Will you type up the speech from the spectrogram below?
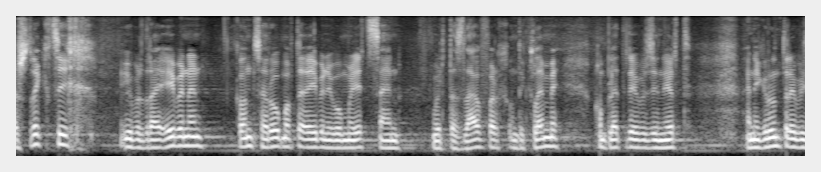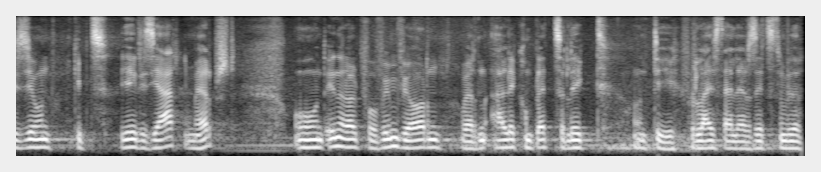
Er streckt sich über drei Ebenen. Ganz herum auf der Ebene, wo wir jetzt sind, wird das Laufwerk und die Klemme komplett revisioniert. Eine Grundrevision gibt es jedes Jahr im Herbst. Und innerhalb von fünf Jahren werden alle komplett zerlegt und die Verleisteile ersetzt und wieder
